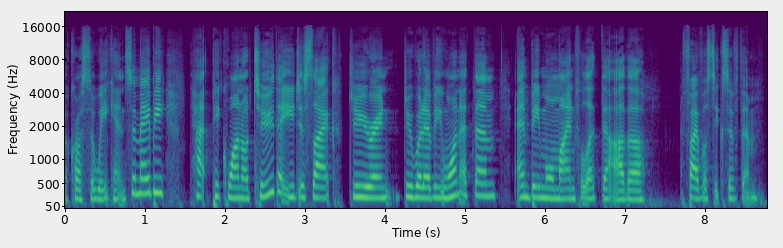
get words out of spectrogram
across the weekend. So maybe pick one or two that you just like do your own, do whatever you want at them and be more mindful at the other five or six of them.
